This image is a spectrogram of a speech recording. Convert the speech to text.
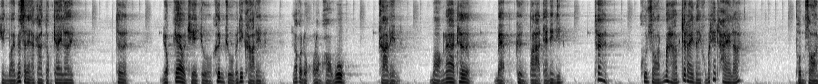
เห็นบ่อยไม่แสดงอาการตกใจเลย เทิด ยกแก้วเชจูขึ้นชูไปที่คาเรน แล้วก็ดกรองคอวูบคาเรนมองหน้าเทิด แบบกึ่งประหลาดใจนิดๆเทิดคุณสอนมหาวิทยาลัยไหนของประเทศไทยเหรอ ผมสอน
